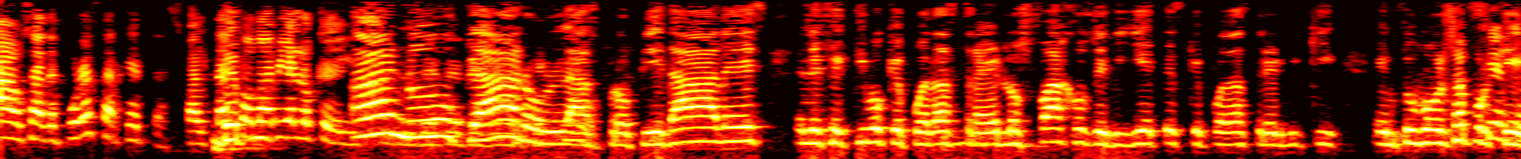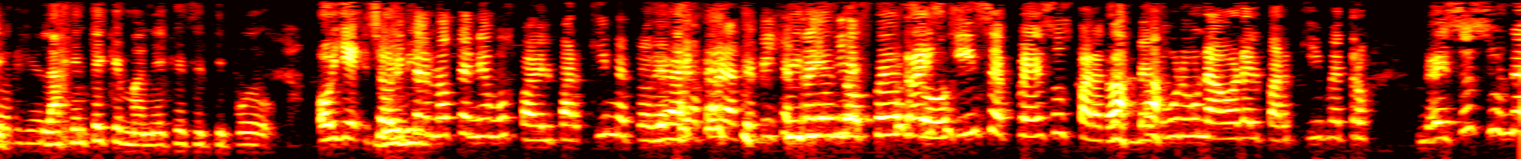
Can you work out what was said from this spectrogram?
Ah, o sea, de puras tarjetas. Falta De- todavía lo que Ah, de- no, de- de- claro, de- las propiedades, el efectivo que puedas traer, los fajos de billetes que puedas traer, Vicky, en tu bolsa, porque 110. la gente que maneja ese tipo Oye, si de ahorita no teníamos para el parquímetro de aquí afuera, que dije, traes, Pidiendo 10, traes pesos. 15 pesos para que me dure una hora el parquímetro. Eso es una...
